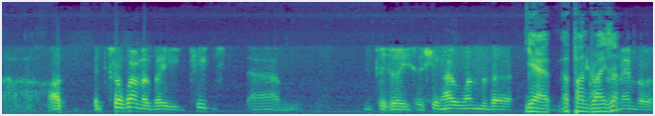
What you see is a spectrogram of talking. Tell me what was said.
oh, it's for one of the kids um diseases, you know, one of the Yeah, a can't fundraiser. remember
